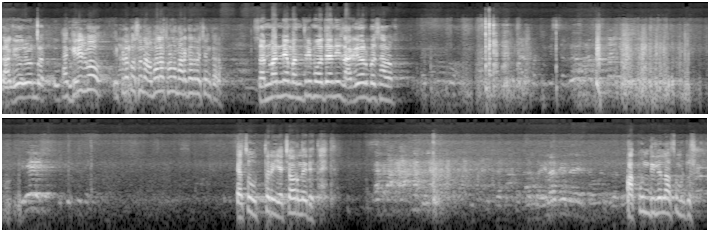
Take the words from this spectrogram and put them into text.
जागेवर येऊन बस- हा, गिरीश भाऊ इकडे बसून आम्हाला थोडं मार्गदर्शन करा. सन्मान्य मंत्री महोदयांनी जागेवर बसावं. त्याचं उत्तर याच्यावर नाही देता येत टाकून दिलेलं असं म्हटलं.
